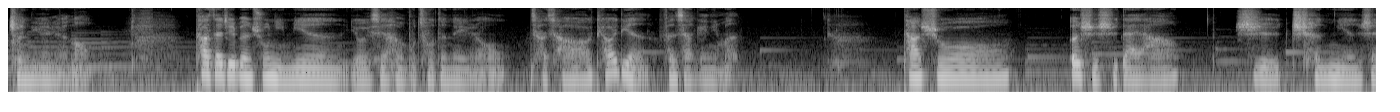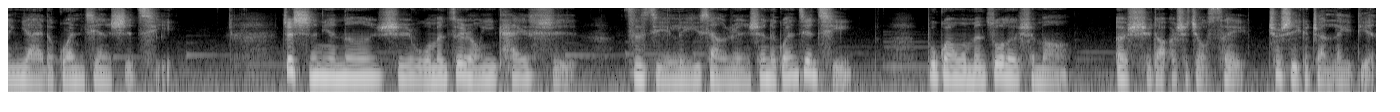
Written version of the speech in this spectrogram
成年人哦，他在这本书里面有一些很不错的内容，悄悄挑一点分享给你们。他说，二十世代啊，是成年生涯的关键时期。这十年呢，是我们最容易开始自己理想人生的关键期。不管我们做了什么，二十到二十九岁。就是一个转泪点，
